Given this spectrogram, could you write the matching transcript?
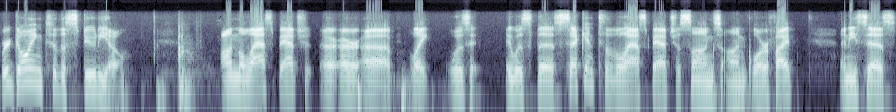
we're going to the studio on the last batch or, or uh like was it? It was the second to the last batch of songs on glorified and he says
